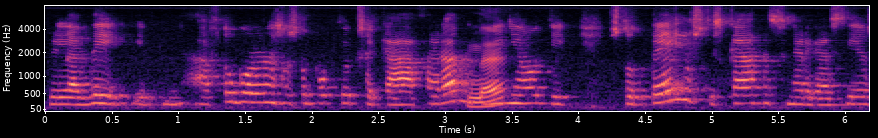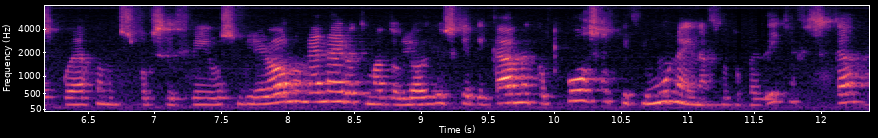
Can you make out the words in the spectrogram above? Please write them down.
Δηλαδή, αυτό μπορώ να σας το πω πιο ξεκάθαρα, με ναι. την ότι στο τέλος της κάθε συνεργασίας που έχουν με τους υποψηφίους, συμπληρώνουν ένα ερωτηματολόγιο σχετικά με το πώς επιθυμούν να είναι αυτό το παιδί και φυσικά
